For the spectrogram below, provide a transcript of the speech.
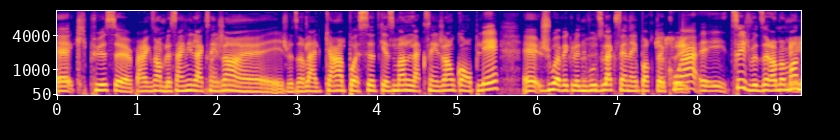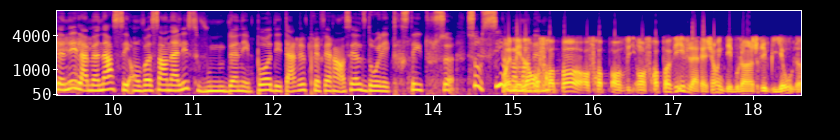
euh, qu'ils puissent, euh, par exemple, le Saguenay-Lac-Saint-Jean, euh, je veux dire, l'Alcan possède quasiment le Lac-Saint-Jean au complet joue avec le niveau du lac, fait n'importe quoi. Et tu sais, je veux dire, à un moment donné, la menace, c'est on va s'en aller si vous nous donnez pas des tarifs préférentiels d'hydroélectricité et tout ça. Ça aussi, à un mais là, on fera pas, on fera, on, fera pas vivre la région avec des boulangeries bio, là.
